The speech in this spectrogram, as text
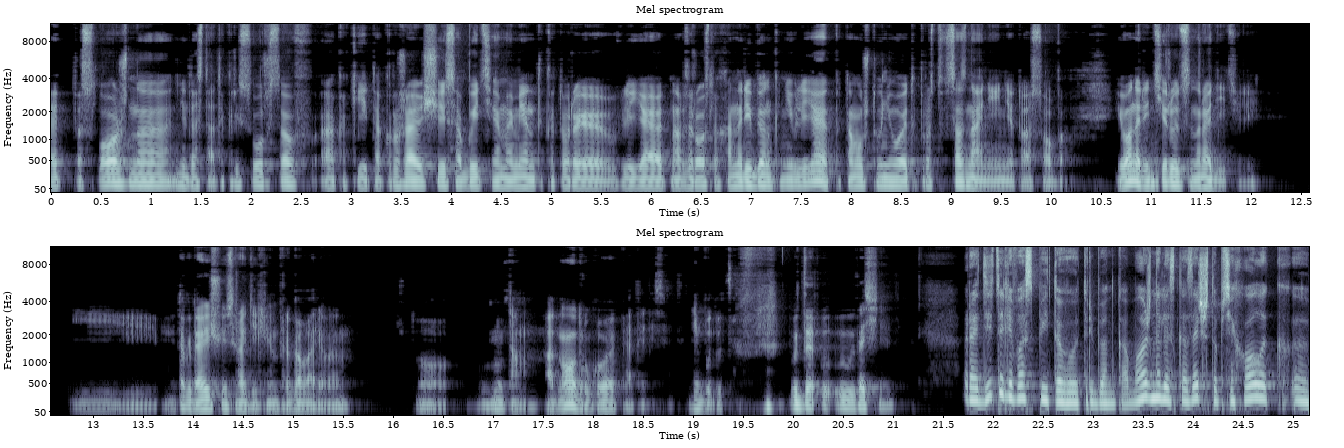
это сложно, недостаток ресурсов, а какие-то окружающие события, моменты, которые влияют на взрослых, а на ребенка не влияют, потому что у него это просто в сознании нету особо. И он ориентируется на родителей. И мы тогда еще и с родителями проговариваем, что ну там одно, другое, пятое, десятое. Не будут уточнять. Родители воспитывают ребенка. Можно ли сказать, что психолог э,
